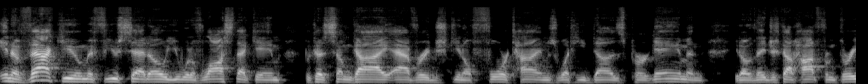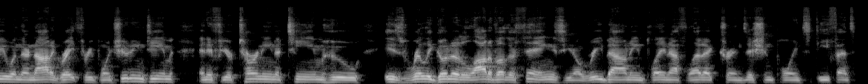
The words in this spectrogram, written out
in a vacuum, if you said, oh, you would have lost that game because some guy averaged, you know, four times what he does per game, and, you know, they just got hot from three when they're not a great three point shooting team. And if you're turning a team who is really good at a lot of other things, you know, rebounding, playing athletic, transition points, defense,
